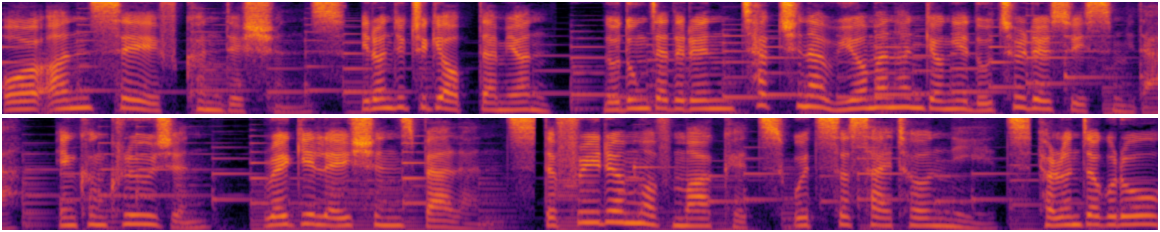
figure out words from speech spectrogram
or unsafe conditions. 이런 규칙이 없다면 노동자들은 착취나 위험한 환경에 노출될 수 있습니다. In conclusion, regulations balance the freedom of markets with societal needs. 결론적으로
